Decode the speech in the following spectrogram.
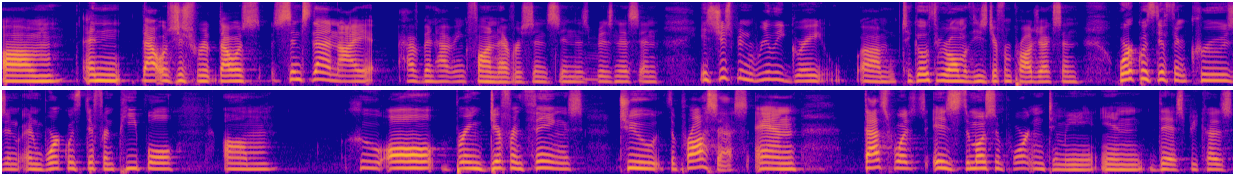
Um, and that was just re- that was since then I have been having fun ever since in this business, and it's just been really great um, to go through all of these different projects and work with different crews and, and work with different people um, who all bring different things to the process and that's what is the most important to me in this because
